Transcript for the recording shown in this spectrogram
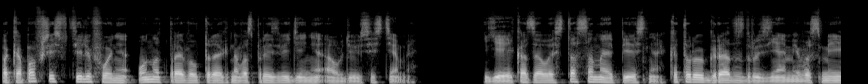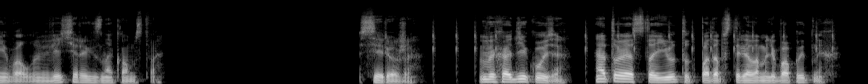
Покопавшись в телефоне, он отправил трек на воспроизведение аудиосистемы. Ей оказалась та самая песня, которую Град с друзьями высмеивал в вечер их знакомства. Сережа, Выходи, Кузя, а то я стою тут под обстрелом любопытных,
